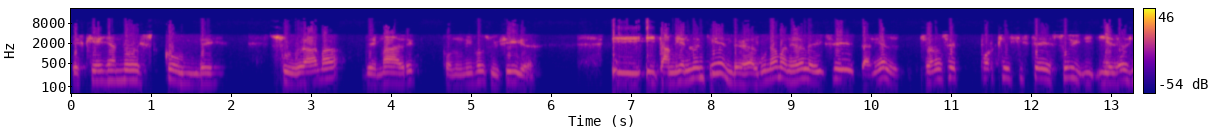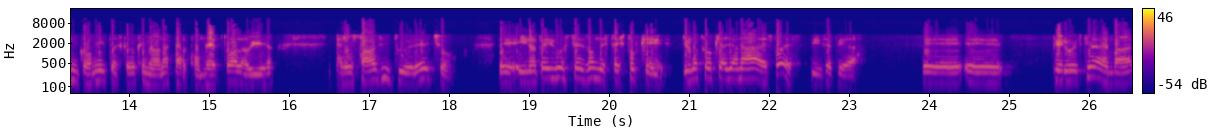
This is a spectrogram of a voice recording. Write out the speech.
es que ella no esconde su drama de madre con un hijo suicida. Y, también lo entiende, de alguna manera le dice, Daniel, yo no sé por qué hiciste esto y, y esas incógnitas creo que me van a carcomer toda la vida, pero estabas en tu derecho. Eh, y no te digo estés donde estés porque yo no creo que haya nada después, dice Piedad. Eh, eh, pero es que además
